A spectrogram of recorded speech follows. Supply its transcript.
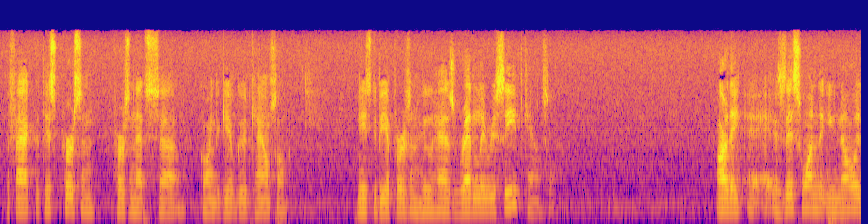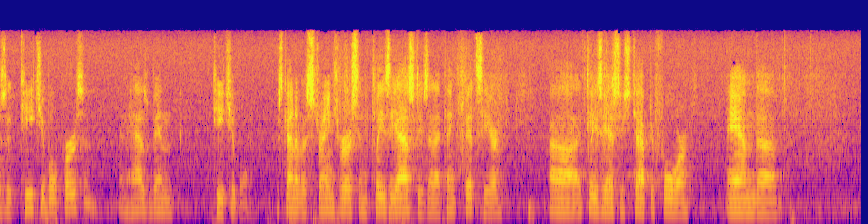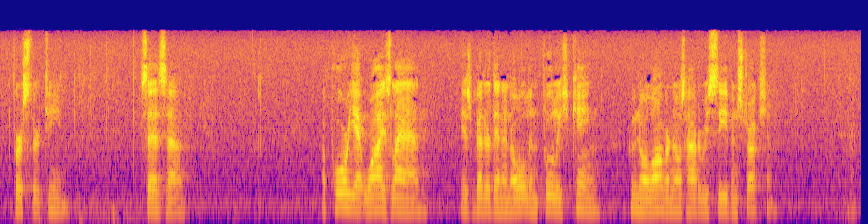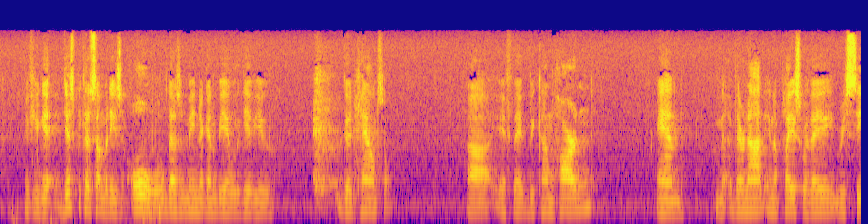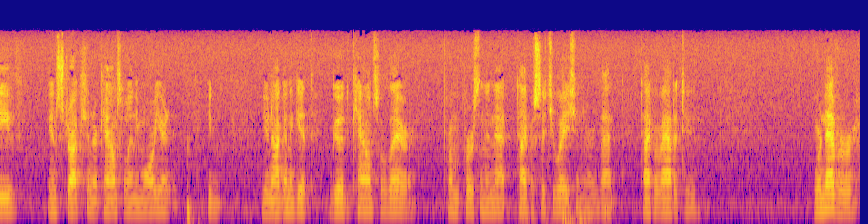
the fact that this person, person that's uh, going to give good counsel, needs to be a person who has readily received counsel. Are they? Is this one that you know is a teachable person and has been teachable? There's kind of a strange verse in Ecclesiastes that I think fits here. Uh, Ecclesiastes chapter 4 and uh, verse 13 says, uh, A poor yet wise lad is better than an old and foolish king who no longer knows how to receive instruction. If you get just because somebody's old doesn't mean they're going to be able to give you good counsel. Uh, if they've become hardened and they're not in a place where they receive instruction or counsel anymore. You're, you, you're not going to get good counsel there from a person in that type of situation or that type of attitude. We're never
